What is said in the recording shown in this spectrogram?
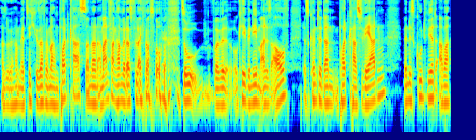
Also wir haben jetzt nicht gesagt, wir machen einen Podcast, sondern am Anfang haben wir das vielleicht noch so, so, weil wir, okay, wir nehmen alles auf. Das könnte dann ein Podcast werden, wenn es gut wird. Aber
